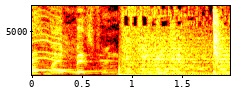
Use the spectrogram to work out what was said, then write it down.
That's my best friend.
